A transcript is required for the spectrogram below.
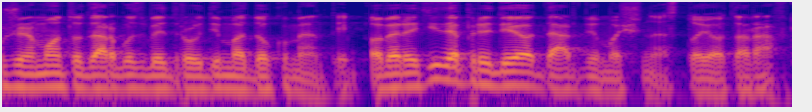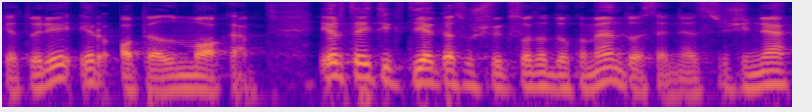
už remonto darbus bei draudimą dokumentai. O Veretytė pridėjo dar dvi mašinas - Toyota RAV4 ir Opel Moka. Ir tai tik tie, kas užfiksuota dokumentuose, nes žinia,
